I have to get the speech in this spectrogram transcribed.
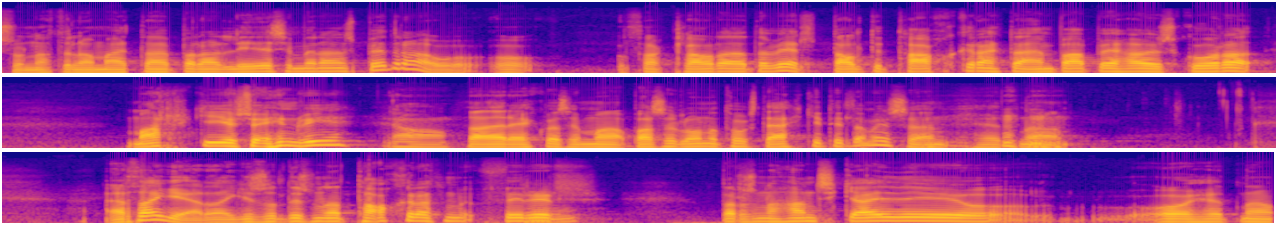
svo náttúrulega mæta það bara liðið sem er aðeins betra og, og, og það kláraði þetta vel. Dálítið tákgrænt að Mbappe hafi skorað mark í þessu einví það er eitthvað sem að Barcelona tókst ekki til dæmis en hérna er það ekki, er það ekki svolítið svona tákgrænt fyrir bara svona hans gæði og, og hérna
